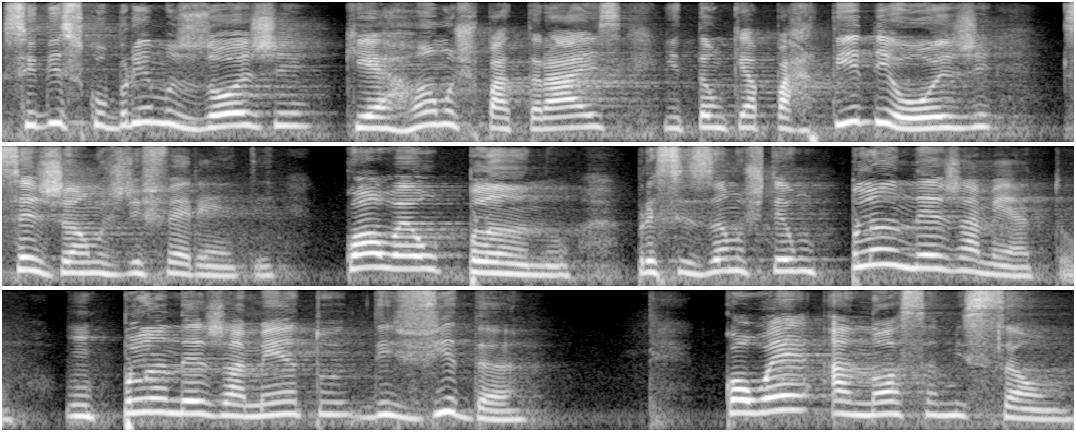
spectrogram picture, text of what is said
Se descobrimos hoje que erramos para trás, então que a partir de hoje sejamos diferentes. Qual é o plano? Precisamos ter um planejamento, um planejamento de vida. Qual é a nossa missão?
